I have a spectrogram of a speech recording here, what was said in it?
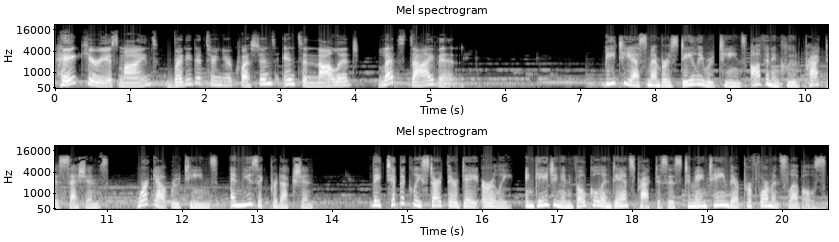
Hey, curious minds, ready to turn your questions into knowledge? Let's dive in. BTS members' daily routines often include practice sessions, workout routines, and music production. They typically start their day early, engaging in vocal and dance practices to maintain their performance levels.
